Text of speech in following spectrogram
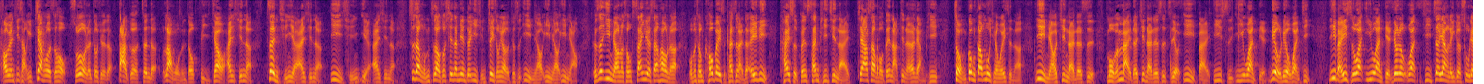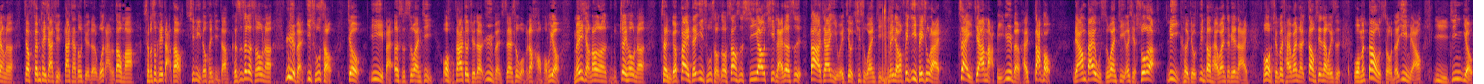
桃园机场一降落之后，所有人都觉得大哥真的让我们都比较安心了，政情也安心了，疫情也安心了。事实上，我们知道说，现在面对疫情最重要的就是疫苗，疫苗，疫苗。可是疫苗呢，从三月三号呢，我们从 CoBase 开始买的 A 粒开始分三批进来，加上 Moderna 进来了两批。总共到目前为止呢，疫苗进来的是我们买的进来的是只有一百一十一万点六六万剂，一百一十万一万点六六万剂这样的一个数量呢，要分配下去，大家都觉得我打得到吗？什么时候可以打到？心里都很紧张。可是这个时候呢，日本一出手就一百二十四万剂哦，大家都觉得日本实在是我们的好朋友。没想到呢，最后呢，整个拜登一出手之后，上次 C 幺七来的是大家以为只有七十万剂，没想到飞机一飞出来。再加码比日本还 double，两百五十万剂，而且说了立刻就运到台湾这边来。哦，整个台湾呢，到现在为止，我们到手的疫苗已经有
